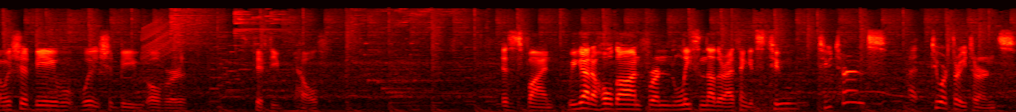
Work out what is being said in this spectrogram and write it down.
And we should be we should be over 50 health. This is fine. We gotta hold on for at least another, I think it's two two turns? Uh, two or three turns.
